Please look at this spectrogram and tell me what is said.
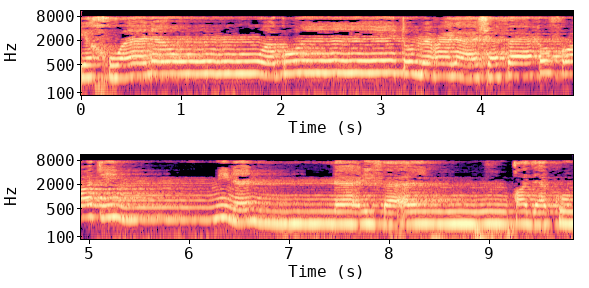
إخوانا وكنتم على شفا حفرة من النار. النار فأنقذكم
